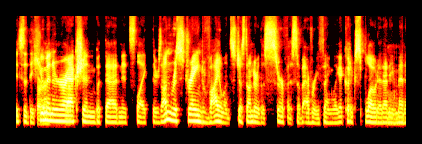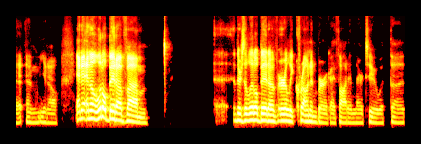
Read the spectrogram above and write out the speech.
it's the, Sure, human yeah. interaction but then it's like there's unrestrained violence just under the surface of everything like it could explode at any Mm. minute and you know and and a little bit of um uh, there's a little bit of early Cronenberg I thought in there too with the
